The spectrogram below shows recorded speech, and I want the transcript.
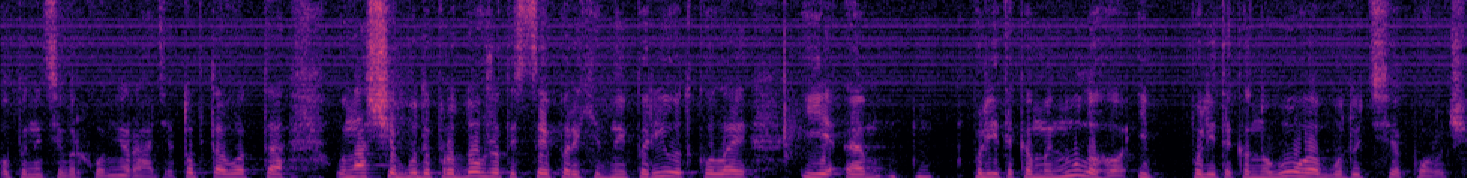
опиниться в Верховній Раді. Тобто, от у нас ще буде продовжуватись цей перехідний період, коли і е, м, політика минулого, і політика нового будуть поруч.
